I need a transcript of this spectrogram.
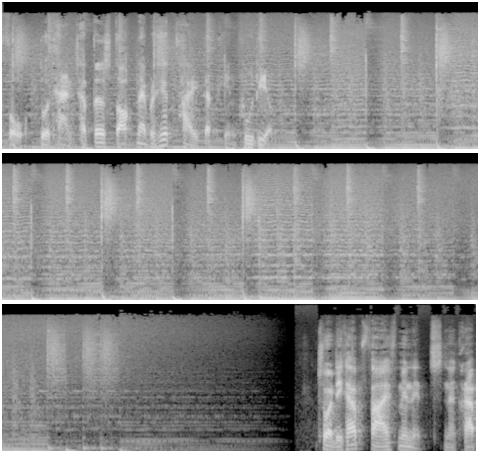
24 ตัวแทน Shutterstock ในประเทศไทยแต่เพียงผู้เดียว สวัสดีครับ 5 minutes นะครับ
